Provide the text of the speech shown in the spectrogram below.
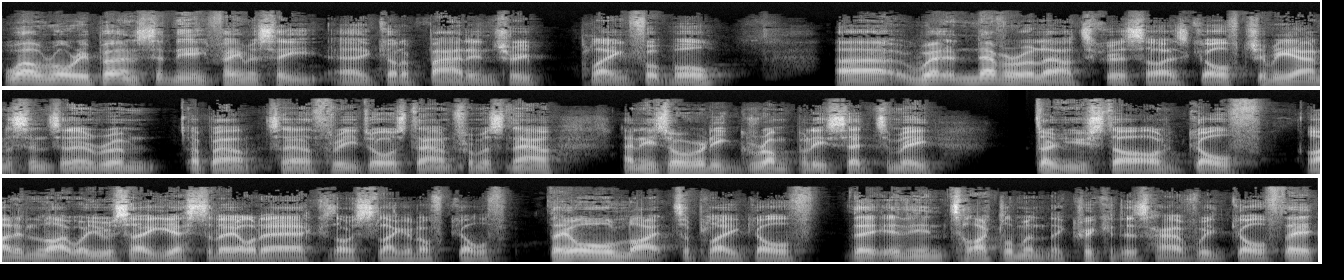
Well, Rory Burns, didn't he? Famously uh, got a bad injury playing football. Uh, we're never allowed to criticise golf. Jimmy Anderson's in a room about uh, three doors down from us now, and he's already grumpily said to me, Don't you start on golf. I didn't like what you were saying yesterday on air because I was slagging off golf. They all like to play golf. The entitlement that cricketers have with golf, they're,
